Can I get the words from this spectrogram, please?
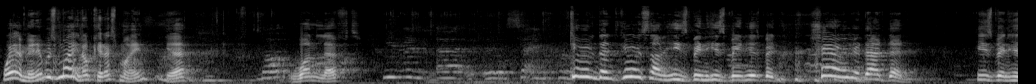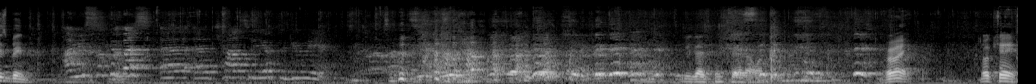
Wait a minute, it was mine. Okay, that's mine. Yeah. One left. been uh, setting the Give him then. Give him some. He's been. He's been. He's been. Share with your dad then. He's been. He's been. I'm just second best uh, uh, child, so you have to give me it. You guys can share that one. All right. Okay.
